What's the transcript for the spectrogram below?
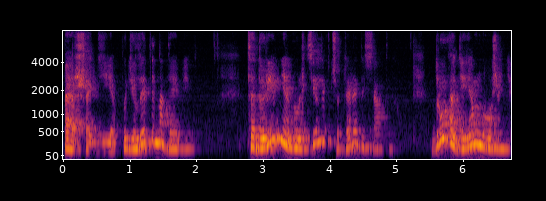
перша дія, поділити на 9. Це дорівнює 0,4. Друга дія множення.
